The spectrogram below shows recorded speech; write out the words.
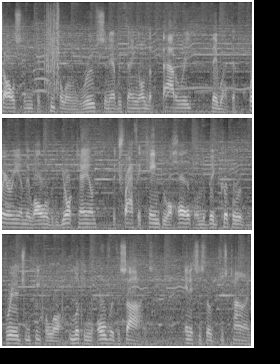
Charleston, the people on roofs and everything, on the battery. They were at the aquarium. They were all over the Yorktown. The traffic came to a halt on the big Cooper Bridge and people are looking over the sides. And it's as though just time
